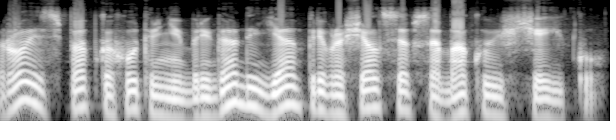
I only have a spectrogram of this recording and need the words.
Роясь в папках утренней бригады, я превращался в собаку-ищейку.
